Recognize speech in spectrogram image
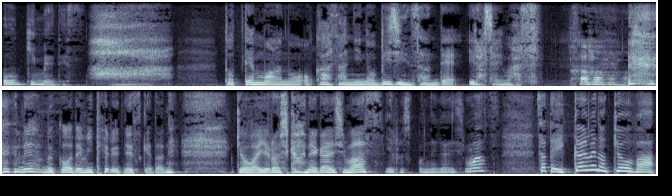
大きめです。はあ。とってもあの、お母さんにの美人さんでいらっしゃいます。ね、向こうで見てるんですけどね。今日はよろしくお願いします。よろしくお願いします。さて、1回目の今日は、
